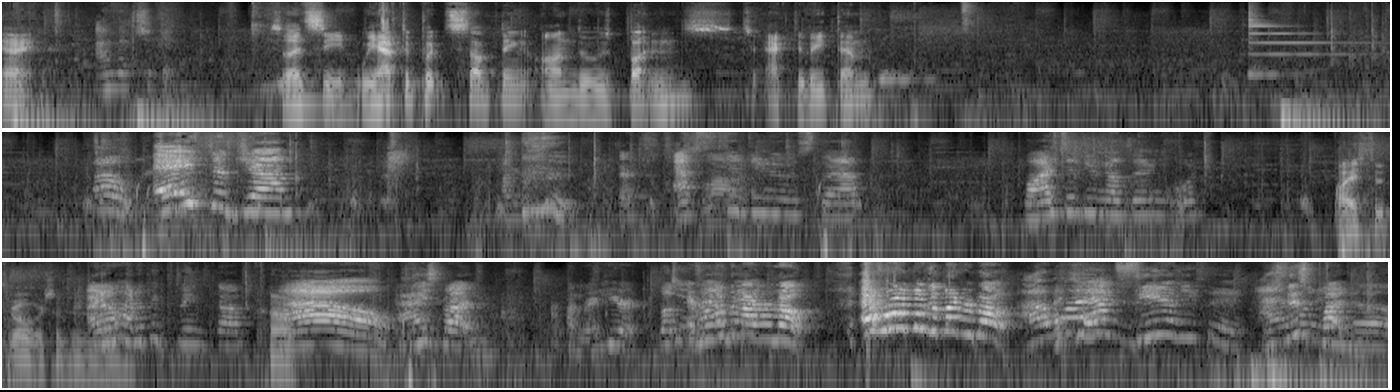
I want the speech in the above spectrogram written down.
Alright, And the chicken. so let's see. We have to put something on those buttons to activate them. Oh, A to jump. That's X to do slap. Y to do nothing. What? I used to throw or something. I know how to pick things up. How? Ow. This button. On right here. Look, Can everyone I- look at my remote. Everyone look at my remote. I, I can't see anything. It's I this button. know.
